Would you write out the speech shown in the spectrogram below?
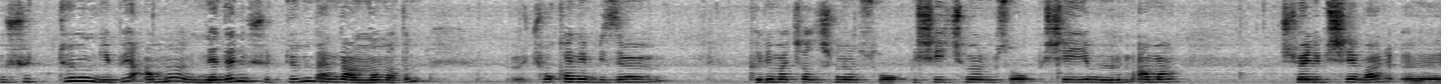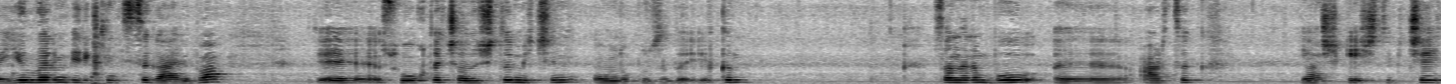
üşüttüm gibi ama neden üşüttüğümü ben de anlamadım. E, Çok hani bizim klima çalışmıyor, soğuk bir şey içmiyorum, soğuk bir şey yemiyorum ama şöyle bir şey var. e, yılların birikintisi galiba. E, soğukta çalıştığım için 19 yıla yakın Sanırım bu artık yaş geçtikçe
